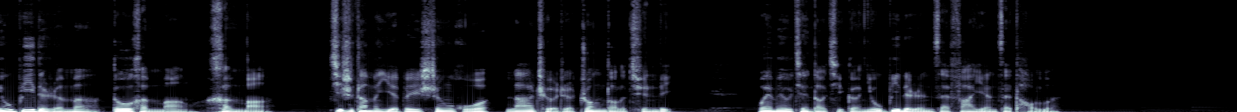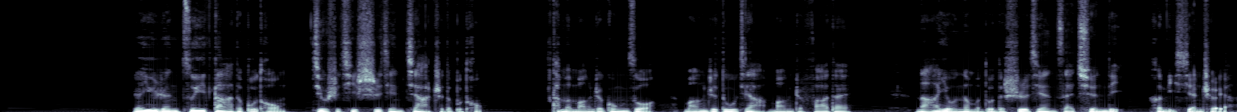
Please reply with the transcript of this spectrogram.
牛逼的人们都很忙，很忙，即使他们也被生活拉扯着装到了群里，我也没有见到几个牛逼的人在发言，在讨论。人与人最大的不同就是其时间价值的不同，他们忙着工作，忙着度假，忙着发呆，哪有那么多的时间在群里和你闲扯呀？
